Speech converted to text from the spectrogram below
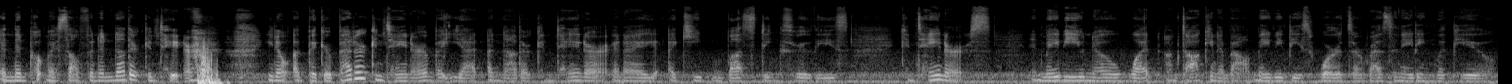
and then put myself in another container, you know, a bigger, better container, but yet another container. And I, I keep busting through these containers. And maybe you know what I'm talking about. Maybe these words are resonating with you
